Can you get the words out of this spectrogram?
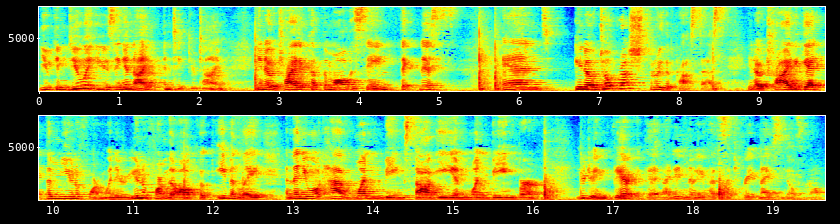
You can do it using a knife and take your time. You know, try to cut them all the same thickness and, you know, don't rush through the process. You know, try to get them uniform. When they're uniform, they'll all cook evenly, and then you won't have one being soggy and one being burnt. You're doing very good. I didn't know you had such great knife skills, Paul.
